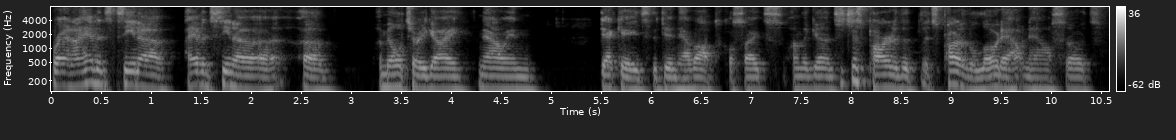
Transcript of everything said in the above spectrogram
Bryan. I haven't seen a I haven't seen a a, a military guy now in decades that didn't have optical sights on the guns. It's just part of the it's part of the loadout now. So it's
